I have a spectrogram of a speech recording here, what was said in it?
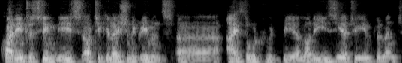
quite interesting. These articulation agreements, uh, I thought would be a lot easier to implement,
